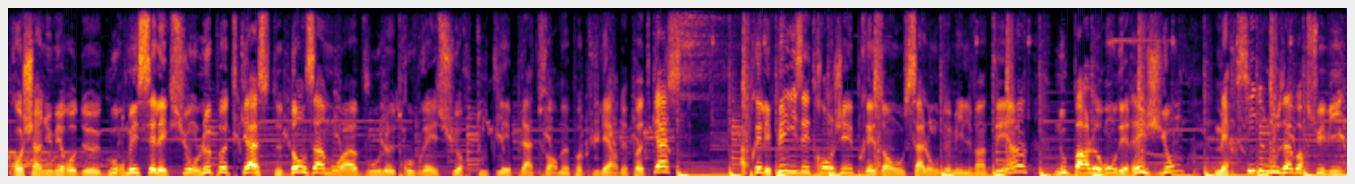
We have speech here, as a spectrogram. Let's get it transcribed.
Prochain numéro de Gourmet Sélection, le podcast dans un mois, vous le trouverez sur toutes les plateformes populaires de podcast. Après les pays étrangers présents au Salon 2021, nous parlerons des régions. Merci de nous avoir suivis.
